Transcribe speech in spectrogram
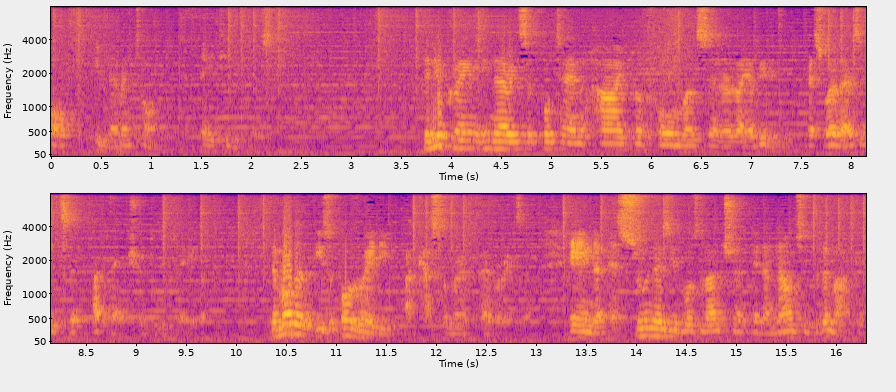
of 11 tons, 80 liters. The new crane inherits a potent high performance and reliability, as well as its attention to detail. The model is already a customer favorite, and as soon as it was launched and announced into the market,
